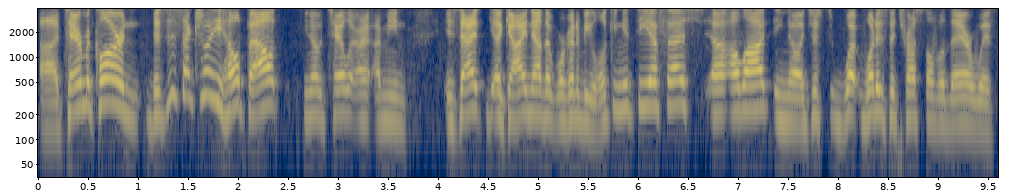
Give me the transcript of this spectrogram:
uh, Terry McLaurin. Does this actually help out? You know, Taylor. I, I mean, is that a guy now that we're going to be looking at DFS uh, a lot? You know, just what what is the trust level there with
